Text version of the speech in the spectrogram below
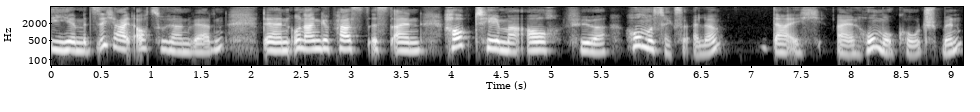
die hier mit Sicherheit auch zuhören werden. Denn unangepasst ist ein Hauptthema auch für Homosexuelle, da ich ein Homo-Coach bin.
